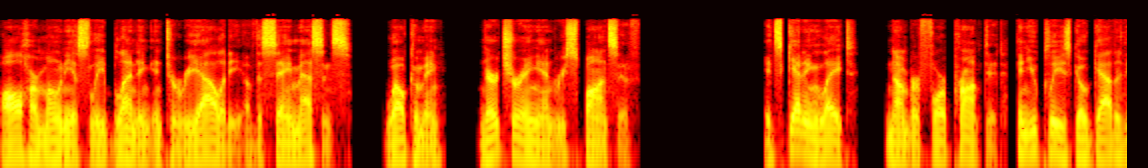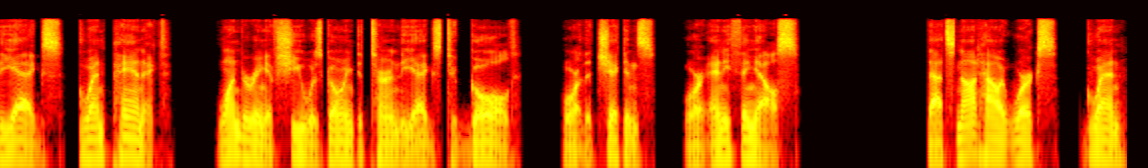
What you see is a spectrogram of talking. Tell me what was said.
all harmoniously blending into reality of the same essence, welcoming, nurturing and responsive. It's getting late, number four prompted. Can you please go gather the eggs? Gwen panicked, wondering if she was going to turn the eggs to gold, or the chickens, or anything else. That's not how it works, Gwen,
